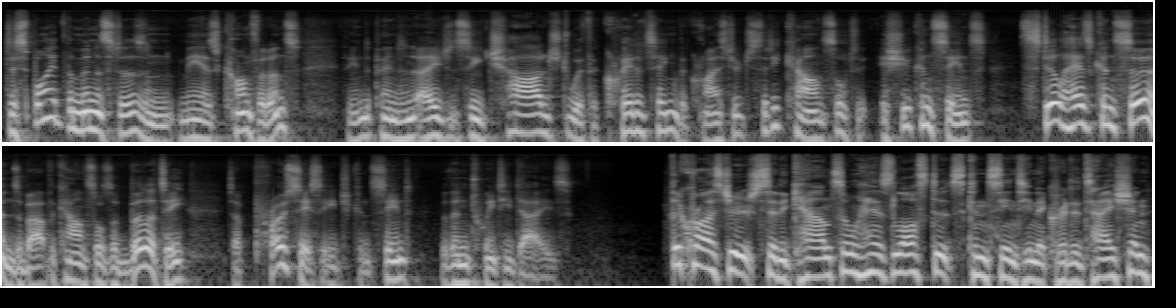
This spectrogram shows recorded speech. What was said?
despite the minister's and mayor's confidence, the independent agency charged with accrediting the Christchurch City Council to issue consents still has concerns about the council's ability to process each consent within 20 days. The Christchurch City Council has lost its consenting accreditation,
